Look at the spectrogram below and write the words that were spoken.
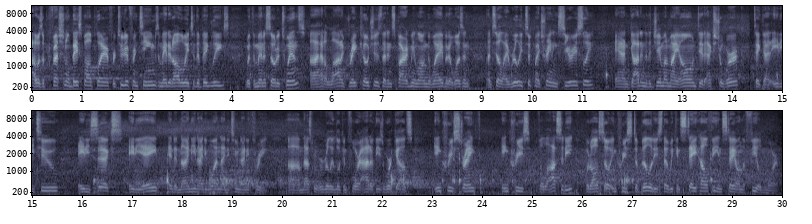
I was a professional baseball player for two different teams and made it all the way to the big leagues with the Minnesota Twins. I had a lot of great coaches that inspired me along the way, but it wasn't until I really took my training seriously and got into the gym on my own, did extra work, take that 82, 86, 88, into 90, 91, 92, 93. Um, that's what we're really looking for out of these workouts. Increase strength, increase velocity, but also increase stability so that we can stay healthy and stay on the field more.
